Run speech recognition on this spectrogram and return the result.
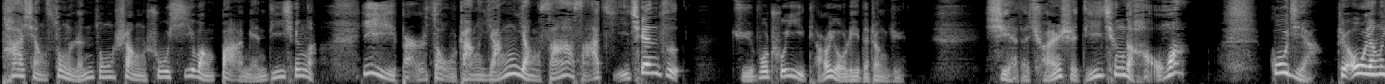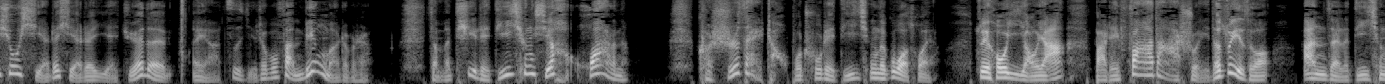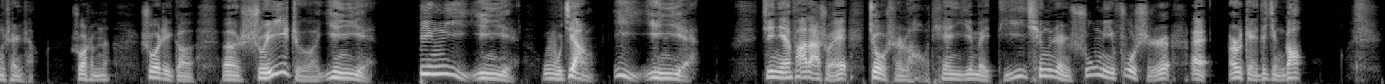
他向宋仁宗上书，希望罢免狄青啊。一本奏章洋洋洒洒几千字，举不出一条有力的证据，写的全是狄青的好话。估计啊，这欧阳修写着写着也觉得，哎呀，自己这不犯病吗？这不是。怎么替这狄青写好话了呢？可实在找不出这狄青的过错呀。最后一咬牙，把这发大水的罪责安在了狄青身上。说什么呢？说这个呃，水者阴也，兵亦阴也，武将亦阴也。今年发大水，就是老天因为狄青任枢密副使，哎，而给的警告。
